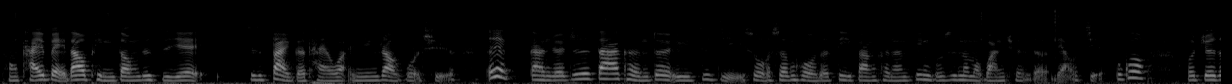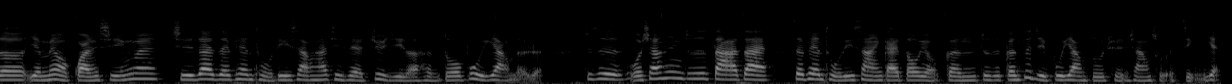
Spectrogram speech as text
从台北到屏东就直接就是半个台湾已经绕过去了。而且感觉就是大家可能对于自己所生活的地方，可能并不是那么完全的了解。不过我觉得也没有关系，因为其实在这片土地上，它其实也聚集了很多不一样的人。就是我相信，就是大家在这片土地上应该都有跟就是跟自己不一样族群相处的经验。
